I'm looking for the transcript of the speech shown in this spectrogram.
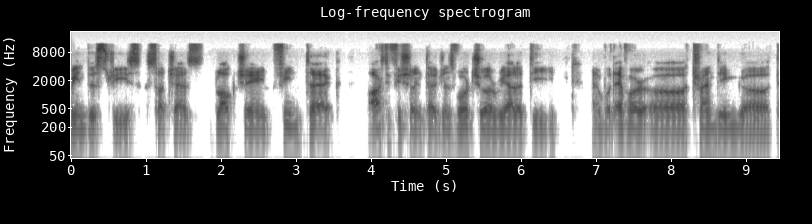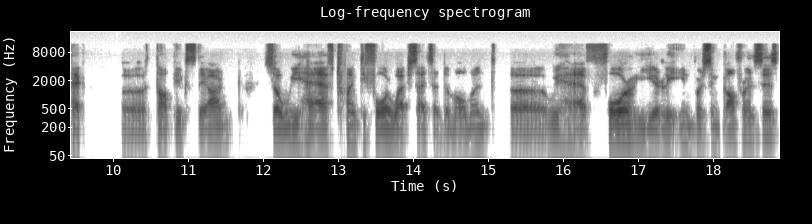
industries such as blockchain, fintech, artificial intelligence, virtual reality, and whatever uh, trending uh, tech uh, topics they are. So we have 24 websites at the moment. Uh, we have four yearly in-person conferences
